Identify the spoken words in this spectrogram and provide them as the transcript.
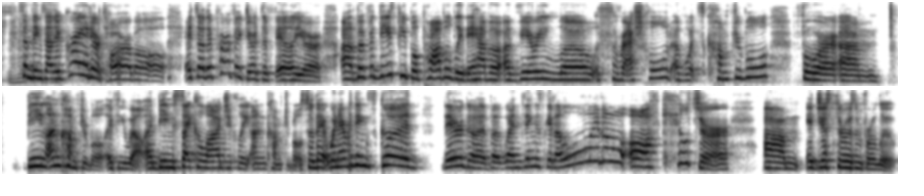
Something's either great or it's horrible. It's either perfect or it's a failure. Uh, but for these people, probably they have a, a, very low threshold of what's comfortable for um, being uncomfortable, if you will, and being psychologically uncomfortable. So that when everything's good, they're good. But when things get a little off kilter, um, it just throws them for a loop.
